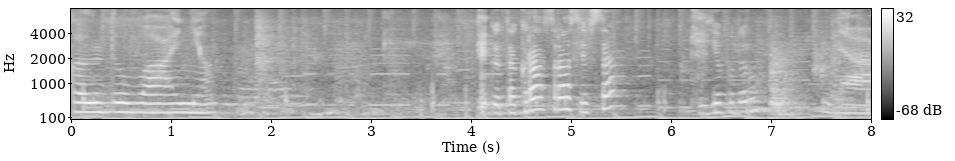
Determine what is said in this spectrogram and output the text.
колдуванням. Тільки так раз, раз і все. І є подарунки. Да.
